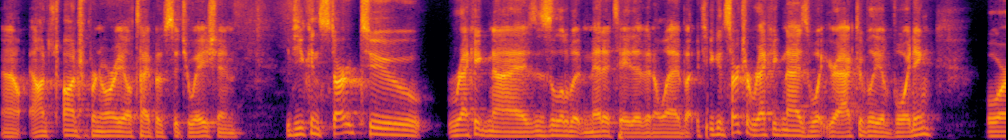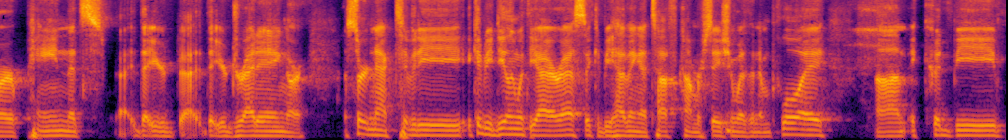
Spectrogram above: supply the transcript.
uh, entrepreneurial type of situation. If you can start to recognize, this is a little bit meditative in a way, but if you can start to recognize what you're actively avoiding or pain that's uh, that you're uh, that you're dreading or a certain activity, it could be dealing with the IRS, it could be having a tough conversation with an employee, um, it could be you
